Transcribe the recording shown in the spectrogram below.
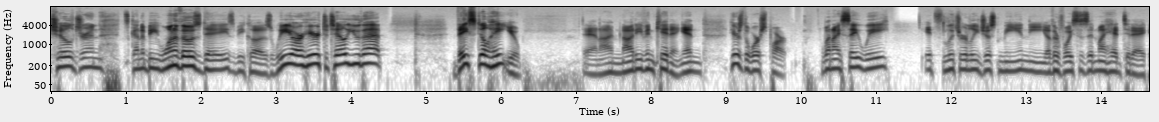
children. It's going to be one of those days because we are here to tell you that they still hate you. And I'm not even kidding. And here's the worst part when I say we, it's literally just me and the other voices in my head today.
